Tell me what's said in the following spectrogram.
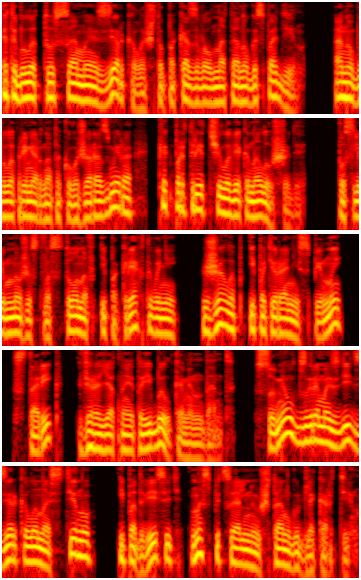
Это было то самое зеркало, что показывал Натану господин. Оно было примерно такого же размера, как портрет человека на лошади. После множества стонов и покряхтываний, жалоб и потираний спины, старик, вероятно, это и был комендант, сумел взгромоздить зеркало на стену и подвесить на специальную штангу для картин.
